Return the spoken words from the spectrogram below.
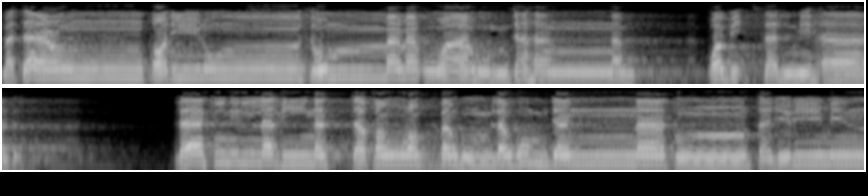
متاع قليل ثم مأواهم جهنم وبئس المهاد لكن الذين اتقوا ربهم لهم جنات تجري من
